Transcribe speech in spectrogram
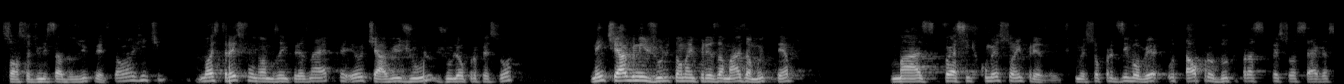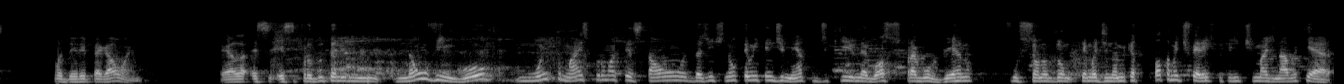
sócio administrador de empresa. Então a gente, nós três fundamos a empresa na época, eu, Thiago e Júlio. Júlio é o professor. Nem Thiago nem Júlio estão na empresa mais há muito tempo, mas foi assim que começou a empresa. A gente começou para desenvolver o tal produto para as pessoas cegas poderem pegar o ônibus ela, esse, esse, produto ele não vingou muito mais por uma questão da gente não ter um entendimento de que negócios para governo funcionam, tem uma dinâmica totalmente diferente do que a gente imaginava que era.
